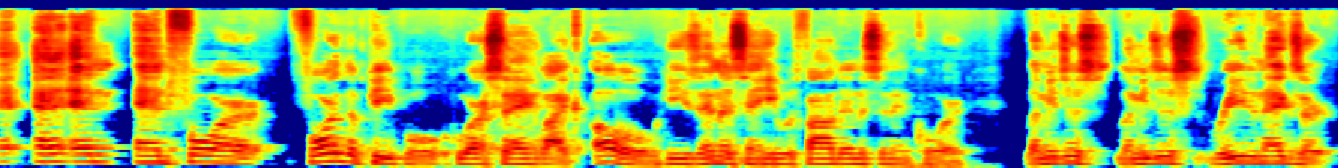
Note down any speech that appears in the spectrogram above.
and and and for for the people who are saying like oh he's innocent. He was found innocent in court. Let me just let me just read an excerpt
